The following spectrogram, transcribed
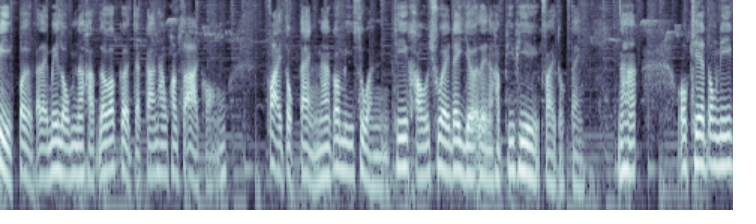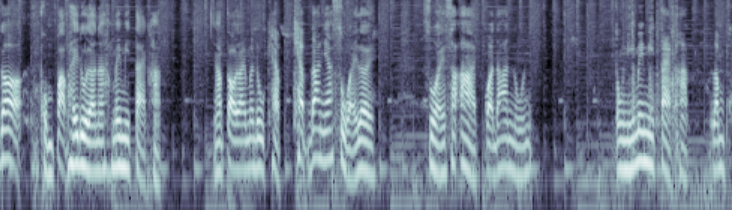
ปีกเปิกอะไรไม่ล้มนะครับ แล้วก็เกิดจากการทำความสะอาดของฝ่ายตกแต่งนะก็มีส่วนที่เขาช่วยได้เยอะเลยนะครับ พี่ๆฝ่ายตกแต่งนะฮะโอเคตรงนี้ก็ผมปรับให้ดูแล้วนะ ไม่มีแตกหักนะครับต่อไปมาดูแคปแคปด้านนี้สวยเลย สวยสะอาดกว่าด้านนู้น ตรงนี้ไม่มีแตกหักลำโพ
